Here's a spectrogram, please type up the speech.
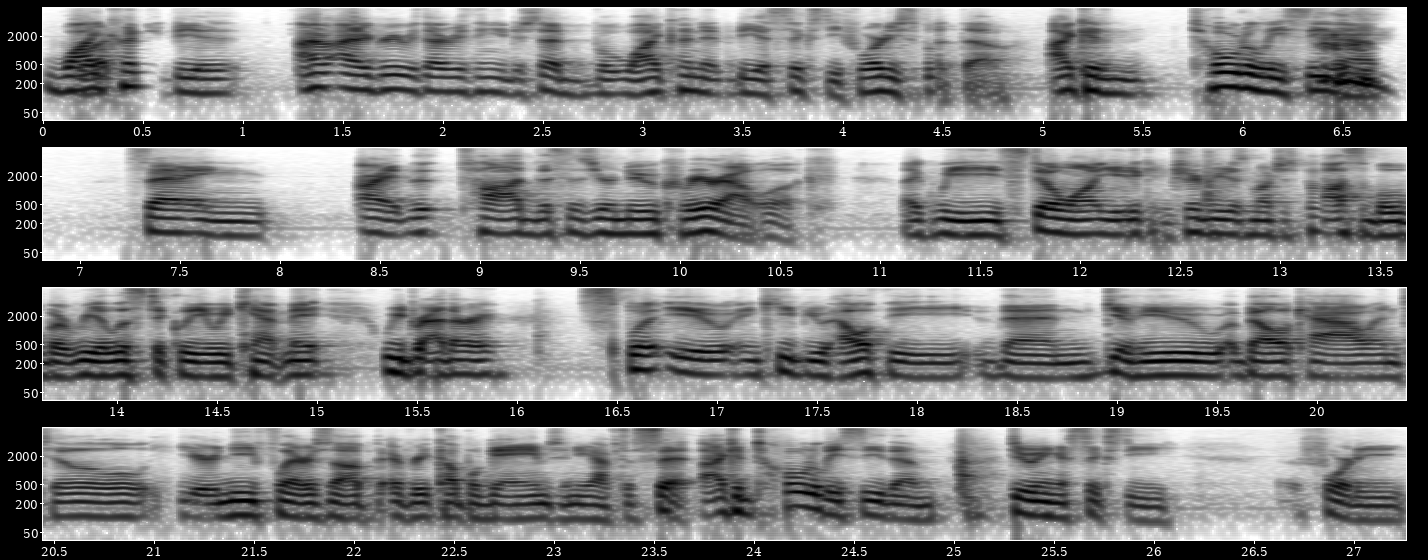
Why what? couldn't it be a? I, I agree with everything you just said, but why couldn't it be a 60-40 split though? I could totally see them saying, "All right, Todd, this is your new career outlook. Like we still want you to contribute as much as possible, but realistically, we can't make. We'd rather." Split you and keep you healthy than give you a bell cow until your knee flares up every couple games and you have to sit. I could totally see them doing a 60 40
